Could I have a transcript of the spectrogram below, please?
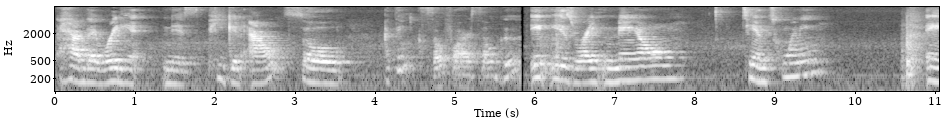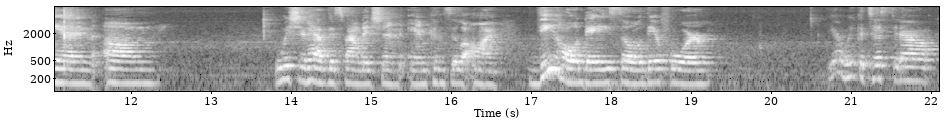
have that radiantness peeking out. So i think so far so good. It is right now 1020 and um we should have this foundation and concealer on the whole day so therefore yeah we could test it out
